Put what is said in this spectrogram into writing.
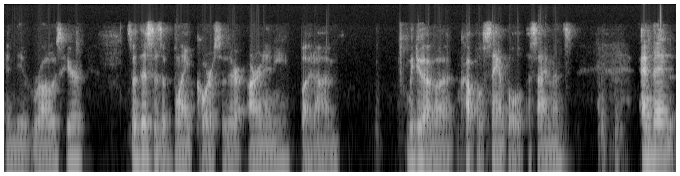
in the rows here. So this is a blank course, so there aren't any, but um, we do have a couple sample assignments. And then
